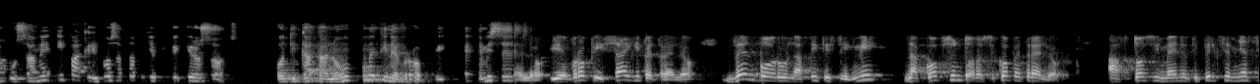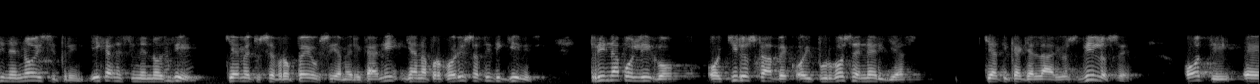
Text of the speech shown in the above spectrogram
ακούσαμε, είπε ακριβώς αυτό που είχε πει και ο κύριος Σότς. Ότι κατανοούμε την Ευρώπη. Εμείς... Η Ευρώπη εισάγει πετρέλαιο. Δεν μπορούν αυτή τη στιγμή να κόψουν το ρωσικό πετρέλαιο. Αυτό σημαίνει ότι υπήρξε μια συνεννόηση πριν. Είχαν συνεννοηθεί και με τους Ευρωπαίους οι Αμερικανοί για να προχωρήσουν αυτή την κίνηση. Πριν από λίγο, ο κύριος Χάμπεκ, ο Υπουργός Ενέργειας και Αντικαγκελάριος, δήλωσε ότι ε,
